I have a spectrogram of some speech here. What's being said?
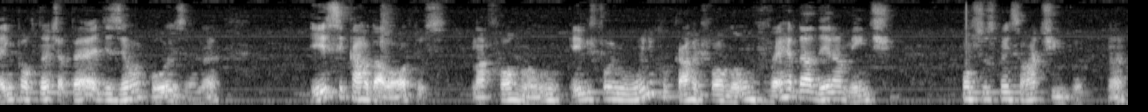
é importante até dizer uma coisa, né? Esse carro da Lotus na Fórmula 1, ele foi o único carro de Fórmula 1 verdadeiramente com suspensão ativa, né?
